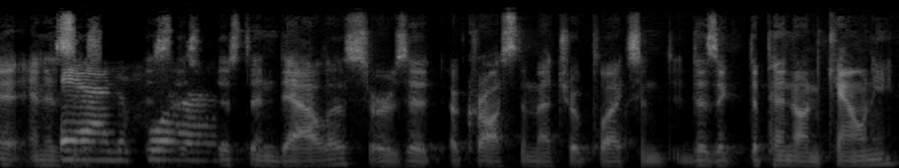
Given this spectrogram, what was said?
And is, and this, for, is this just in Dallas or is it across the Metroplex? And does it depend on county?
